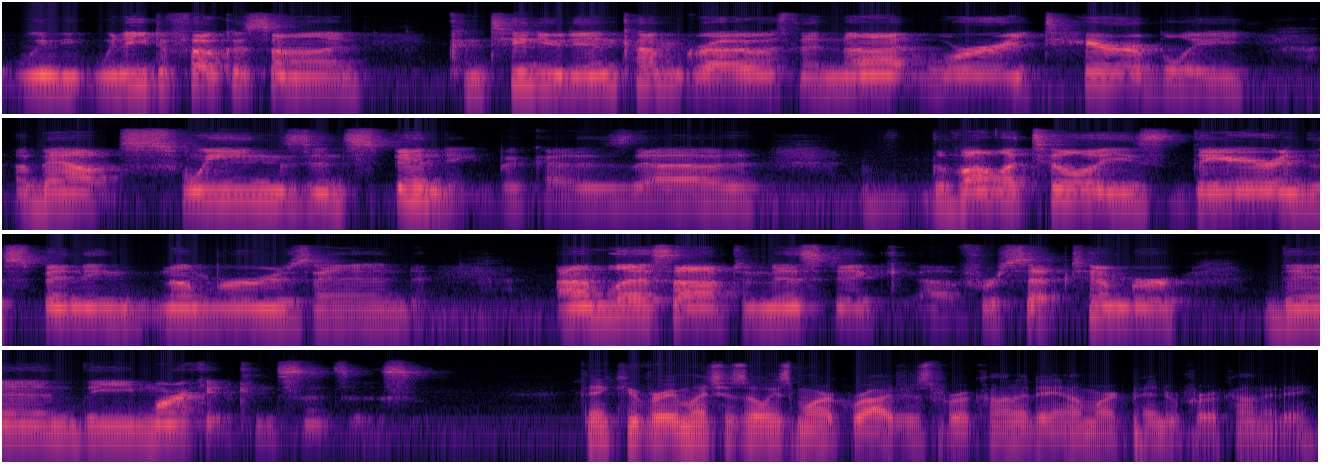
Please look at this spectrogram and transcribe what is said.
we, we need to focus on continued income growth and not worry terribly about swings in spending because uh, the volatility is there in the spending numbers, and I'm less optimistic uh, for September than the market consensus. Thank you very much, as always, Mark Rogers for Econoday. I'm Mark Pender for Econoday.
